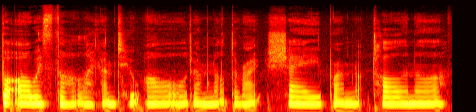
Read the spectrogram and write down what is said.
but always thought like I'm too old, or I'm not the right shape, or I'm not tall enough.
